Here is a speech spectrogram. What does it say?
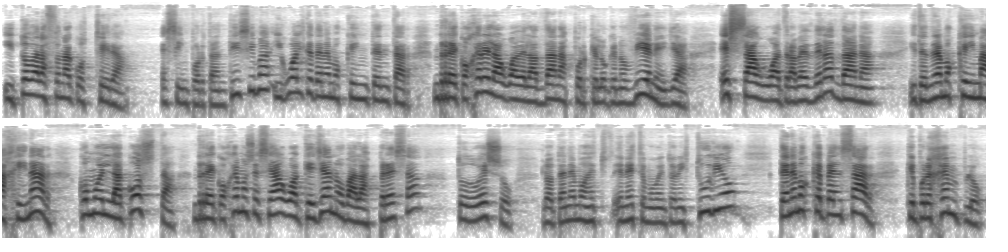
y toda la zona costera es importantísima, igual que tenemos que intentar recoger el agua de las danas porque lo que nos viene ya es agua a través de las danas y tendremos que imaginar cómo en la costa recogemos ese agua que ya no va a las presas, todo eso lo tenemos en este momento en estudio. Tenemos que pensar que, por ejemplo,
